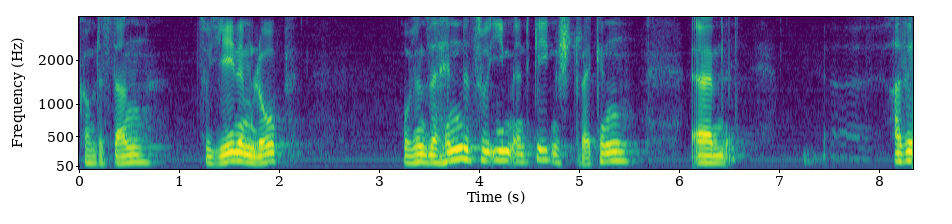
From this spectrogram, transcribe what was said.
kommt es dann zu jenem Lob, wo wir unsere Hände zu ihm entgegenstrecken. Ähm, also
